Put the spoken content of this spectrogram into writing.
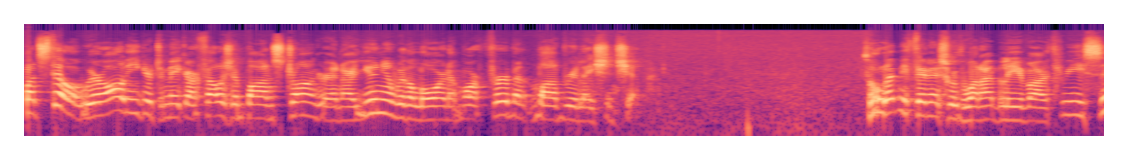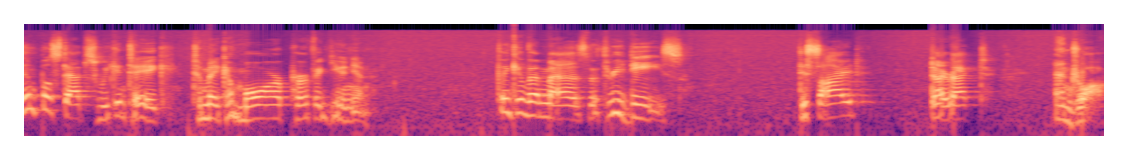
but still, we're all eager to make our fellowship bond stronger and our union with the Lord a more fervent love relationship. So let me finish with what I believe are three simple steps we can take to make a more perfect union. Think of them as the three D's decide, direct, and draw.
